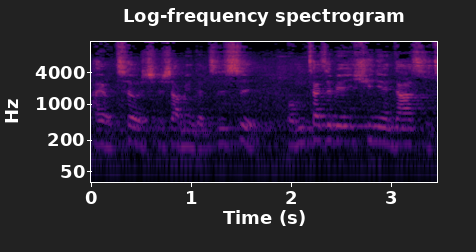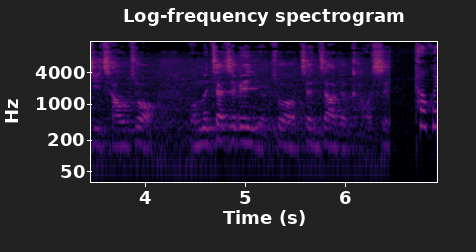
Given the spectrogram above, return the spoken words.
还有测试上面的知识，我们在这边训练他实际操作，我们在这边有做证照的考试。透过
